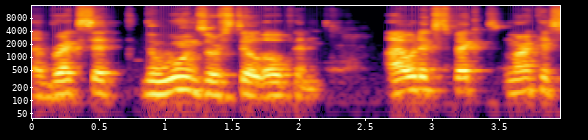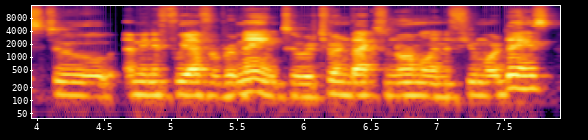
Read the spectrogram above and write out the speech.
a Brexit, the wounds are still open. I would expect markets to, I mean, if we ever remain, to return back to normal in a few more days.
